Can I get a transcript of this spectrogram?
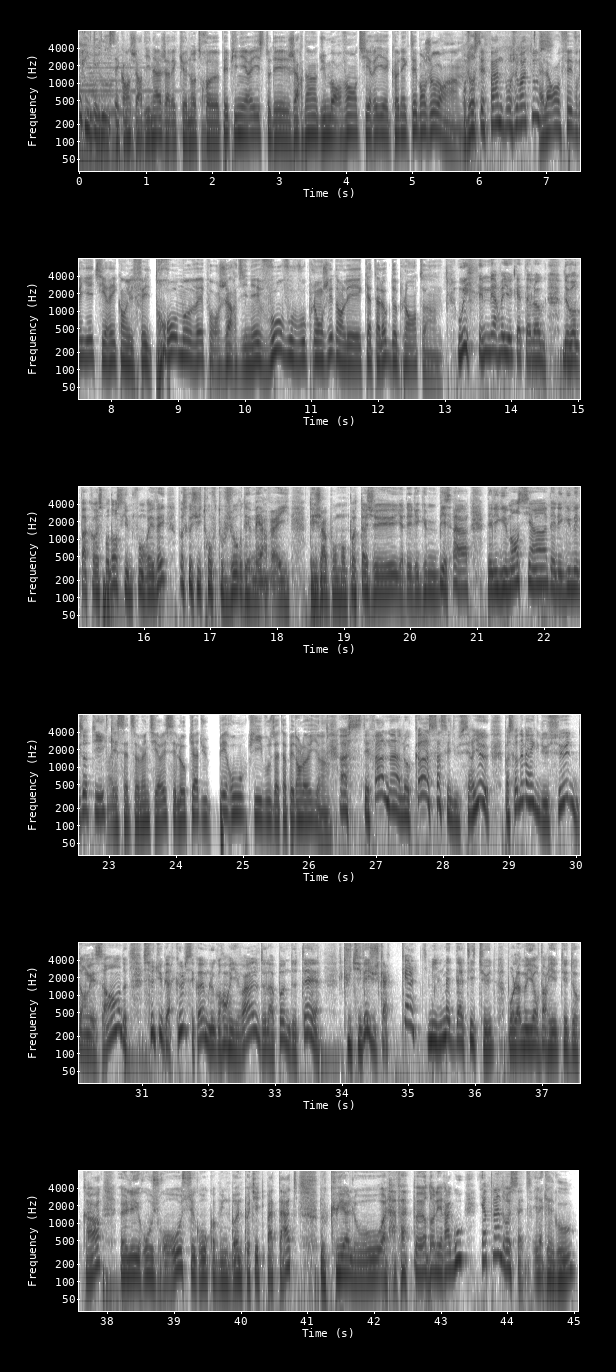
Thierry Denis. Séquence jardinage avec notre pépiniériste des jardins du Morvan. Thierry est connecté. Bonjour. Bonjour Stéphane, bonjour à tous. Alors en février, Thierry, quand il fait trop mauvais pour jardiner, vous, vous vous plongez dans les catalogues de plantes. Oui, les merveilleux catalogues de vente par correspondance qui me font rêver parce que j'y trouve toujours des merveilles. Déjà pour mon potager, il y a des légumes bizarres, des légumes anciens, des légumes exotiques. Et cette semaine, Thierry, c'est l'oca du Pérou qui vous a tapé dans l'œil. Ah Stéphane, hein, l'oca, ça c'est du sérieux. Parce qu'en Amérique du Sud, dans les Andes, ce tubercule, c'est quand même le grand rival de la pomme de terre, cultivée jusqu'à 4000 mètres d'altitude. Pour la meilleure variété d'oca, elle est rouge-rose, c'est gros comme une bonne petite patate, le cuit à l'eau, à la vapeur, dans les ragoûts. Il y a plein de recettes. Il a quel goût?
